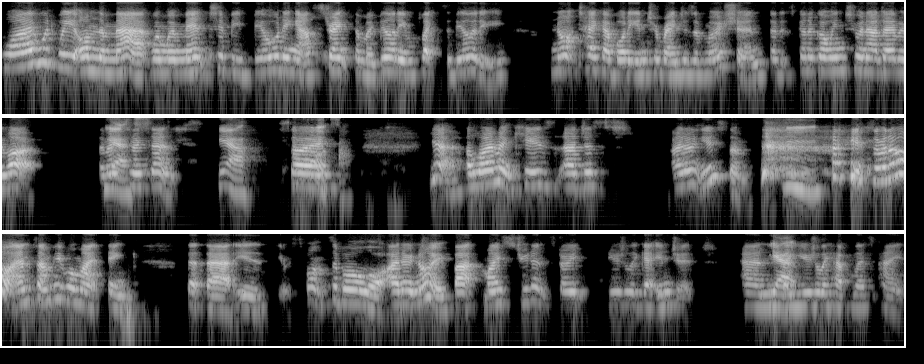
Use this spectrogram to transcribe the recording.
Why would we on the mat, when we're meant to be building our strength and mobility and flexibility, not take our body into ranges of motion that it's going to go into in our daily life? That makes no sense. Yeah. So, yeah, alignment cues are just, I don't use them. Mm, use them at all. And some people might think that that is irresponsible or I don't know, but my students don't usually get injured and Yeah. they usually have less pain.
